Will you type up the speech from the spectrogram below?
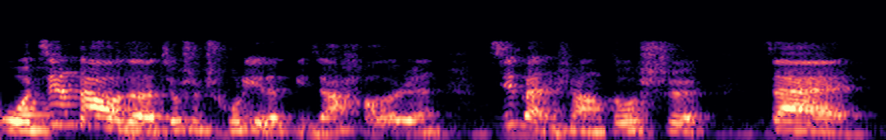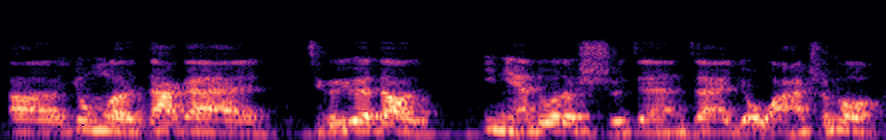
我见到的就是处理的比较好的人，基本上都是在呃用了大概几个月到一年多的时间，在有娃之后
